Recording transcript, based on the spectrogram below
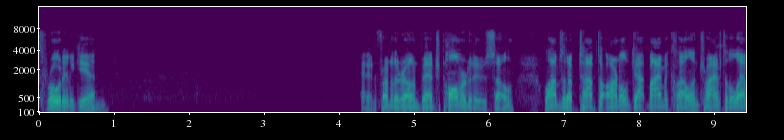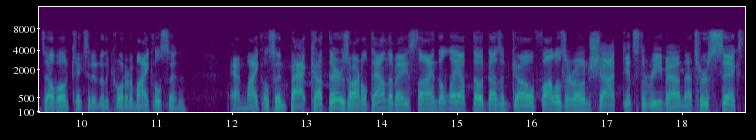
throw it in again. And in front of their own bench, Palmer to do so. Lobs it up top to Arnold. Got by McClellan. Drives to the left elbow. Kicks it into the corner to Michelson. And Michelson back cut. There's Arnold down the baseline. The layup, though, doesn't go. Follows her own shot. Gets the rebound. That's her sixth.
